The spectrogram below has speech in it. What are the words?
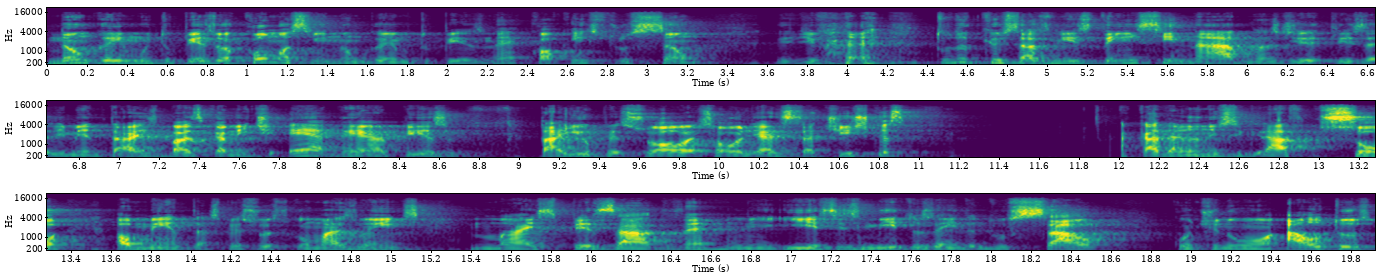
não ganhe muito peso. Como assim não ganhe muito peso, né? Qual é a instrução? De, tudo que os Estados Unidos têm ensinado nas diretrizes alimentares, basicamente, é a ganhar peso. Tá aí o pessoal, é só olhar as estatísticas. A cada ano esse gráfico só aumenta, as pessoas ficam mais doentes, mais pesadas, né? E esses mitos ainda do sal continuam altos,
